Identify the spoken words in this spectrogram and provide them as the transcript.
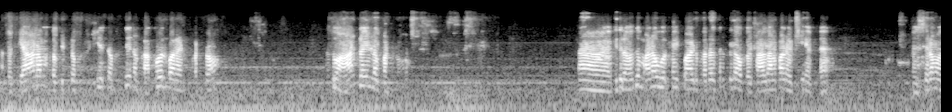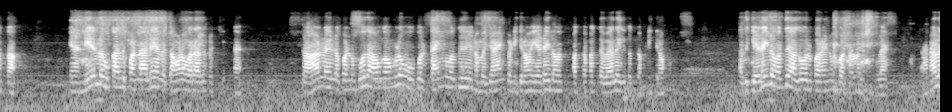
அந்த தியானம் அப்படின்ற ஒரு விஷயத்த வந்து நம்ம அகவல் பாராயணம் பண்றோம். அதுவும் ஆன்லைன்ல பண்றோம். ஆஹ் இதுல வந்து மன ஒருமைப்பாடு வர்றதுன்றது அவங்க சாதாரணமான விஷயம் இல்லை. சிரமம் தான் ஏன்னா நேர்ல உட்கார்ந்து பண்ணாலே அந்த கவனம் வராதுன்னு வச்சுக்கேன் ஆன்லைன்ல பண்ணும்போது அவங்கவுங்களும் ஒவ்வொரு டைம் வந்து நம்ம ஜாயின் பண்ணிக்கிறோம். இடையில வந்து மத்த மத்த வேலைகளை கவனிக்கிறோம். அதுக்கு இடையில வந்து அகவல் பாராயணம் பண்றோம்னு வச்சுங்களேன் அதனால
